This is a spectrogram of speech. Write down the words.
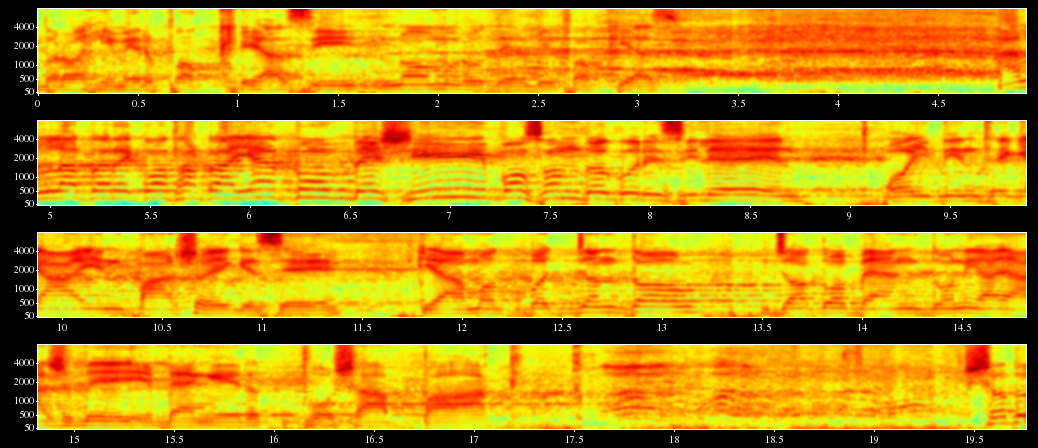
ইব্রাহিমের পক্ষে আছি, নমরুদের বিপক্ষে আছি। আল্লাহ তার কথাটা এত বেশি পছন্দ করেছিলেন, ওই দিন থেকে আইন পাশ হয়ে গেছে। কেয়ামত পর্যন্ত যত ব্যাং দুনিয়ায় আসবে ব্যাঙের পোষা পাক। শুধু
